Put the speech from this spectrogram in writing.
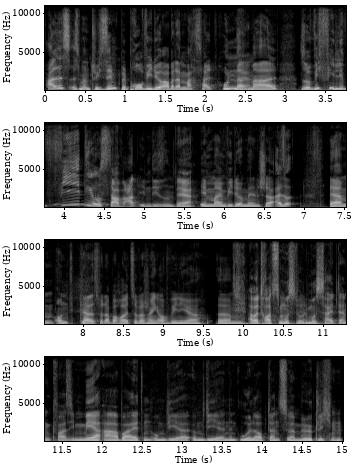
Alles ist natürlich simpel pro Video, aber dann machst halt 100 ja. Mal. So wie viele Videos da waren in diesem, ja. in meinem Videomanager. Also, ähm, und klar, das wird aber heute wahrscheinlich auch weniger. Ähm, aber trotzdem musst du, du musst halt dann quasi mehr arbeiten, um dir, um dir einen Urlaub dann zu ermöglichen.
